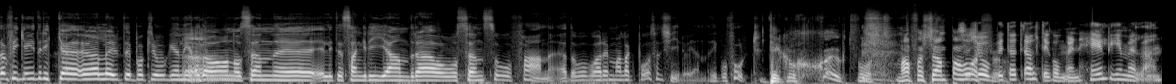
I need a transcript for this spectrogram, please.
Då fick jag ju dricka öl ute på krogen Ja. dagen och sen eh, lite sangria andra och sen så fan, ja, då var det man lagt på sig ett kilo igen. Det går fort. Det går sjukt fort. Man får kämpa Så hårt. jobbigt att det alltid kommer en helg emellan.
